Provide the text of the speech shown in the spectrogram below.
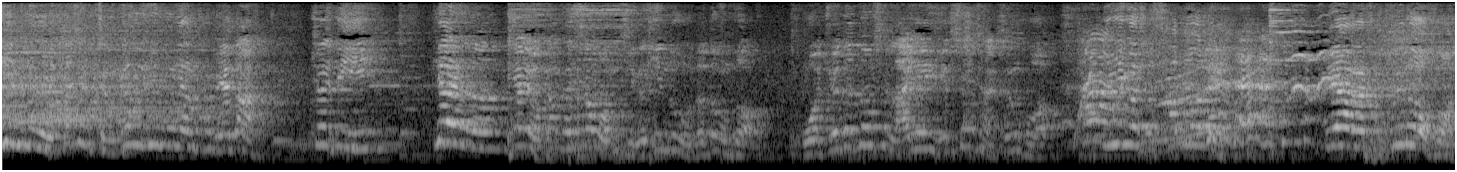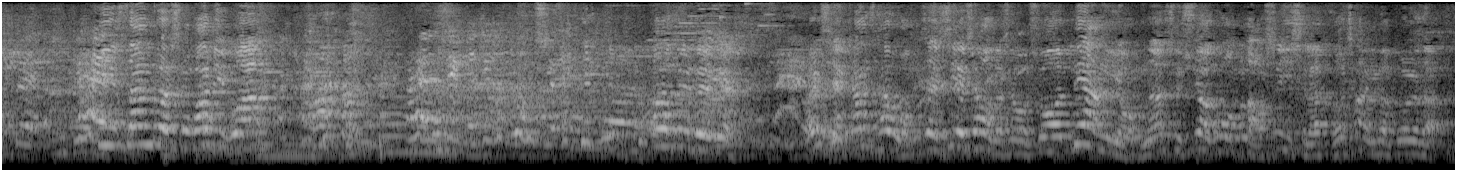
印度它是整个运动量特别大，这是第一。第二个呢，要有刚才教我们几个印度舞的动作，我觉得都是来源于生产生活。第一个是擦玻璃，第二个是推豆腐，第三个是挖地瓜。还有这个这个送水。啊，对对对。而且刚才我们在介绍的时候说，亮友呢是需要跟我们老师一起来合唱一个歌的。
